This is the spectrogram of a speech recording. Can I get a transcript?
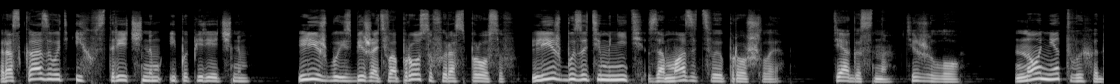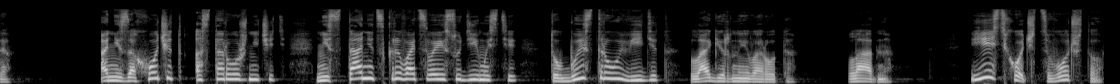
рассказывать их встречным и поперечным, лишь бы избежать вопросов и расспросов, лишь бы затемнить, замазать свое прошлое. Тягостно, тяжело. Но нет выхода. А не захочет осторожничать, не станет скрывать своей судимости — то быстро увидит лагерные ворота. Ладно, есть хочется вот что.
